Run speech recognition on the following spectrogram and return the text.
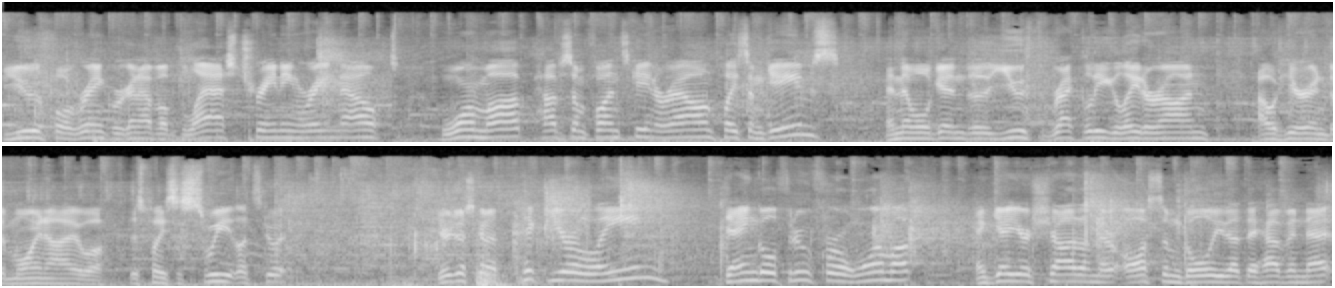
beautiful rink. We're gonna have a blast training right now. Warm up, have some fun skating around, play some games, and then we'll get into the youth rec league later on out here in Des Moines, Iowa. This place is sweet, let's do it. You're just gonna pick your lane, dangle through for a warm up, and get your shot on their awesome goalie that they have in net.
